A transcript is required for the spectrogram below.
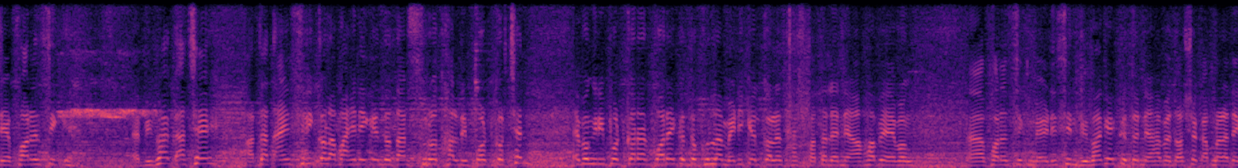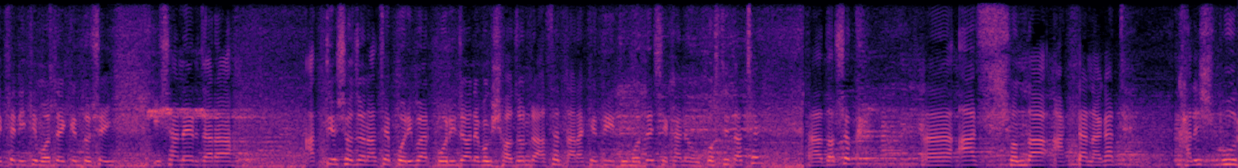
যে ফরেন্সিক বিভাগ আছে, অর্থাৎ আইন শৃঙ্খলা বাহিনী কিন্তু তার সুরতহাল রিপোর্ট করছেন এবং রিপোর্ট করার পরে কিন্তু খুলনা মেডিকেল কলেজ হাসপাতালে নেওয়া হবে এবং ফরেন্সিক মেডিসিন বিভাগে কিন্তু নেওয়া হবে। দর্শক, আপনারা দেখছেন ইতিমধ্যে কিন্তু সেই ঈশানের যারা আত্মীয় স্বজন আছে, পরিবার, পরিজন এবং স্বজনরা আছেন, তারা কিন্তু ইতিমধ্যে সেখানে উপস্থিত আছে। দর্শক আজ সন্ধ্যা আটটা নাগাদ খালিশপুর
